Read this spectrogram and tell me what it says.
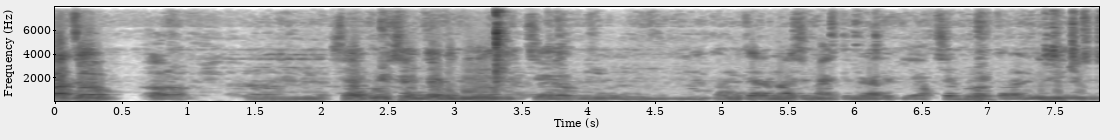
आज अ, पुरुषांच्या शहर कर्मचाऱ्यांना अशी माहिती मिळाली की अक्षय बोरकर आणि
